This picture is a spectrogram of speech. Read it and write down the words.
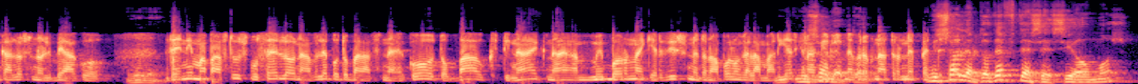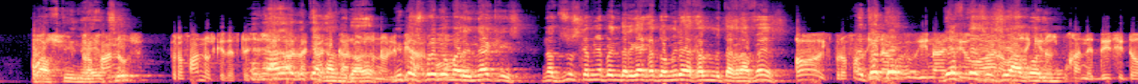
καλό στον Ολυμπιακό. Βέβαια. Δεν είμαι από αυτούς που θέλω να βλέπω τον Παναθηναϊκό, τον Μπάουκ, την ΑΕΚ να μην μπορούν να κερδίσουν τον Απόλλων Καλαμαρία και να Μισό βγουν στην λεπτό. Ευρώπη να τρώνε πέντε. Μισό λεπτό, δεν φταίς εσύ όμως που αυτή είναι προφανώς, έτσι. προφανώς και δεν φταίει. Ε, αλλά τι θα κάνουμε τώρα. Μήπως πρέπει ο Μαρινάκης να του δώσει καμιά πενταριά εκατομμύρια να κάνουν μεταγραφές; Όχι, προφανώς. Ε, τότε είναι, είναι δεν έτσι ο φταίς εσύ, Άραβας, αγόρι εκείνος μου. που είχαν εντύσει το,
